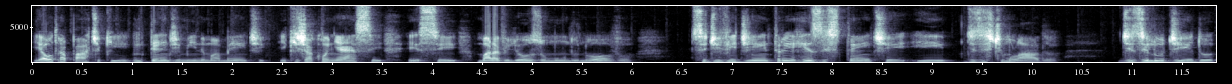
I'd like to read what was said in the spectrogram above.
E a outra parte que entende minimamente e que já conhece esse maravilhoso mundo novo se divide entre resistente e desestimulado, desiludido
